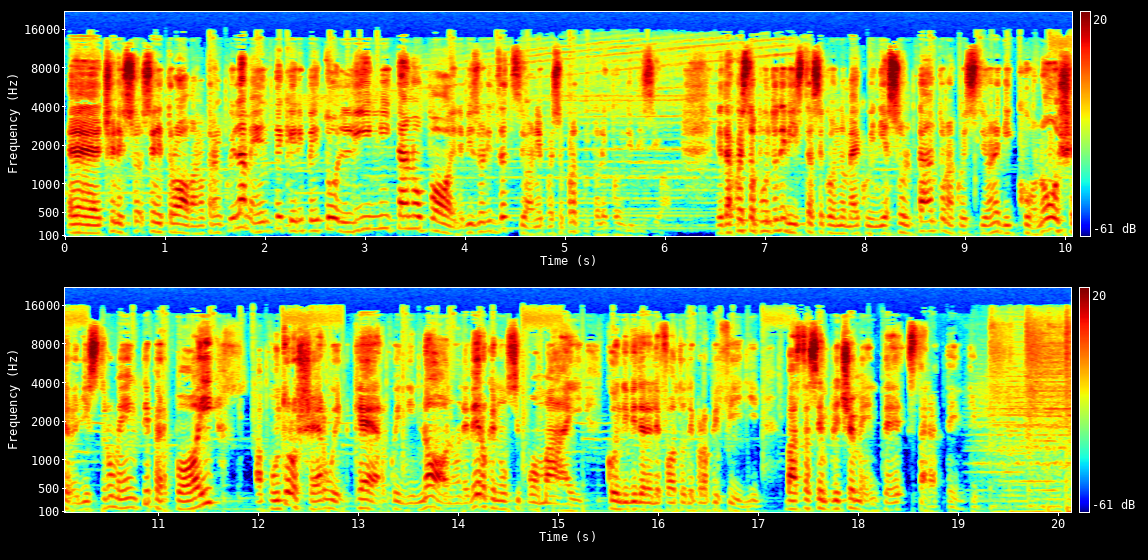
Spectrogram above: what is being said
eh, ne so, se ne trovano tranquillamente che, ripeto, limitano poi le visualizzazioni e poi soprattutto le condivisioni. E da questo punto di vista, secondo me, quindi è soltanto una questione di conoscere gli strumenti per poi appunto lo share with care. Quindi no, non è vero che non si può mai condividere le foto dei propri figli, basta semplicemente stare attenti.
